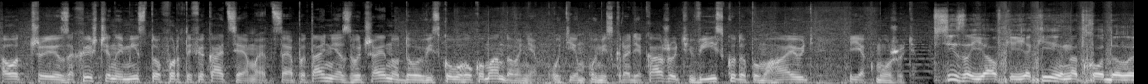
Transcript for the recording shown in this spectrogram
А от чи захищене місто фортифікаціями? Це питання, звичайно, до військового командування. Утім, у міськраді кажуть, війську допомагають як можуть. Всі заявки, які надходили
